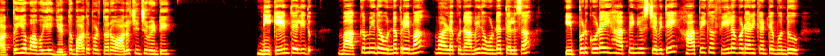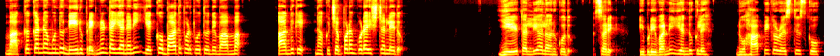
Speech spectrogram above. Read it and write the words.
అత్తయ్య మావయ్య ఎంత బాధపడతారో ఆలోచించవేంటి? నీకేం తెలీదు. మా అక్క మీద ఉన్న ప్రేమ వాళ్ళకు నా మీద ఉండదు తెలుసా? ఇప్పుడు కూడా ఈ హ్యాపీ న్యూస్ చెబితే హ్యాపీగా ఫీల్ అవ్వడానికంటే ముందు మా అక్క కన్నా ముందు నేను ప్రెగ్నెంట్ అయ్యానని ఎక్కువ బాధపడిపోతుంది మా అమ్మ. అందుకే నాకు చెప్పడం కూడా ఇష్టం లేదు. ఏ తల్లి అలా అనుకోదు. సరే ఇప్పుడు ఇవన్నీ ఎందుకులే? నువ్వు హ్యాపీగా రెస్ట్ తీసుకో.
